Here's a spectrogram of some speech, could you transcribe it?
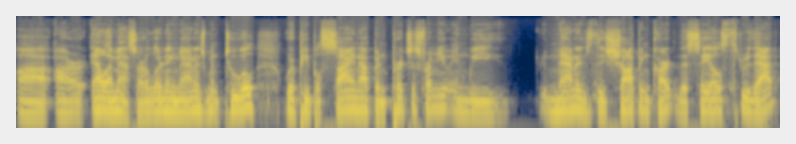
uh, our LMS, our learning management tool, where people sign up and purchase from you, and we manage the shopping cart, the sales through that,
